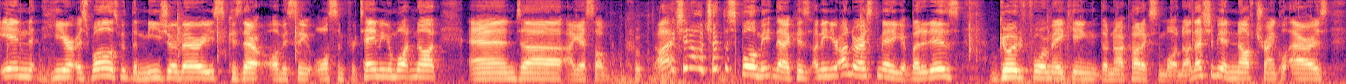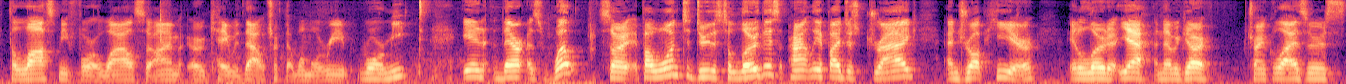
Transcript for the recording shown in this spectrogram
in here as well as with the Mejoberries because they're obviously awesome for taming and whatnot. And uh, I guess I'll cook... Actually, no, I'll chuck the spoiled meat in there because, I mean, you're underestimating it, but it is good for making the narcotics and whatnot. That should be enough tranquil arrows to last me for a while, so I'm okay with that. We'll chuck that one more raw meat in there as well. So if I want to do this to load this, apparently if I just drag and drop here, it'll load it. Yeah, and there we go. Tranquilizers.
